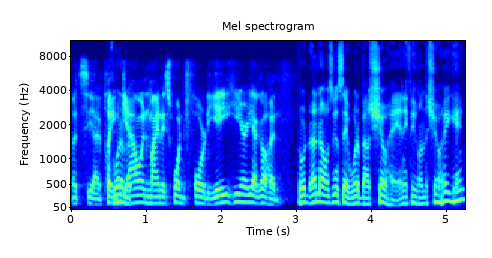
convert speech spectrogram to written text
let's see, I played What about- Gowan minus 148 here. Yeah, go ahead. No, I was going to say, what about Shohei? Anything on the Shohei game?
